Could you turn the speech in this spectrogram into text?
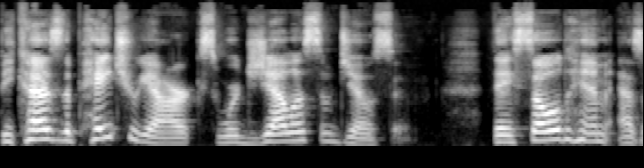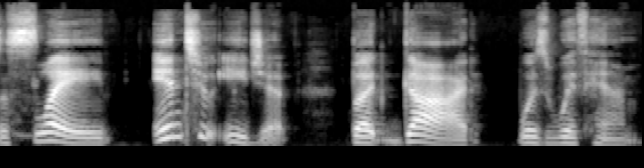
Because the patriarchs were jealous of Joseph, they sold him as a slave into Egypt, but God was with him.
